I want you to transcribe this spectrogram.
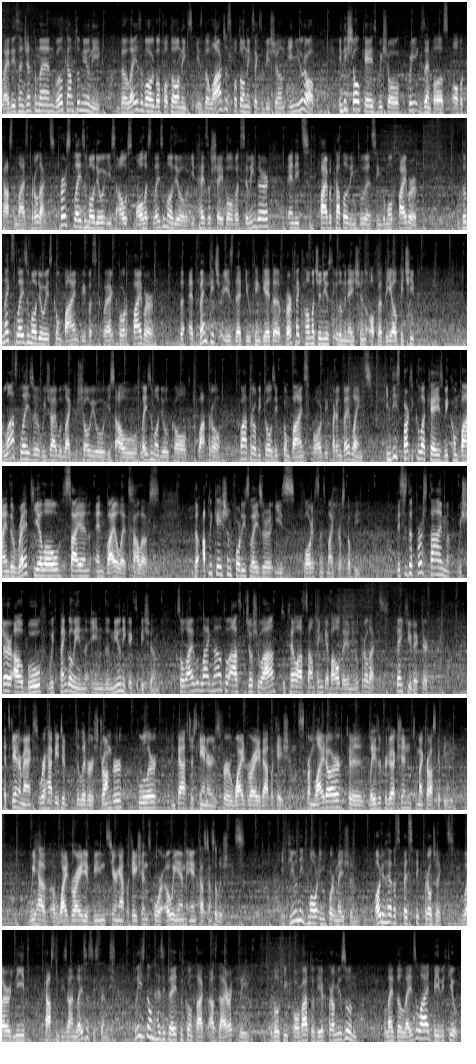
Ladies and gentlemen, welcome to Munich. The Laser World of Photonics is the largest photonics exhibition in Europe. In this showcase, we show three examples of a customized products. First laser module is our smallest laser module. It has a shape of a cylinder and it's fiber coupled into a single mode fiber. The next laser module is combined with a square core fiber. The advantage is that you can get a perfect homogeneous illumination of a DLP chip. The last laser which I would like to show you is our laser module called Quattro. Quattro because it combines four different wavelengths. In this particular case we combine the red, yellow, cyan and violet colors. The application for this laser is fluorescence microscopy. This is the first time we share our booth with Pangolin in the Munich exhibition. So I would like now to ask Joshua to tell us something about their new products. Thank you, Victor. At ScannerMax, we're happy to deliver stronger, cooler, and faster scanners for a wide variety of applications, from LiDAR to laser projection to microscopy. We have a wide variety of beam steering applications for OEM and custom solutions. If you need more information or you have a specific project where you need custom design laser systems, please don't hesitate to contact us directly. Looking forward to hear from you soon. Let the laser light be with you.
